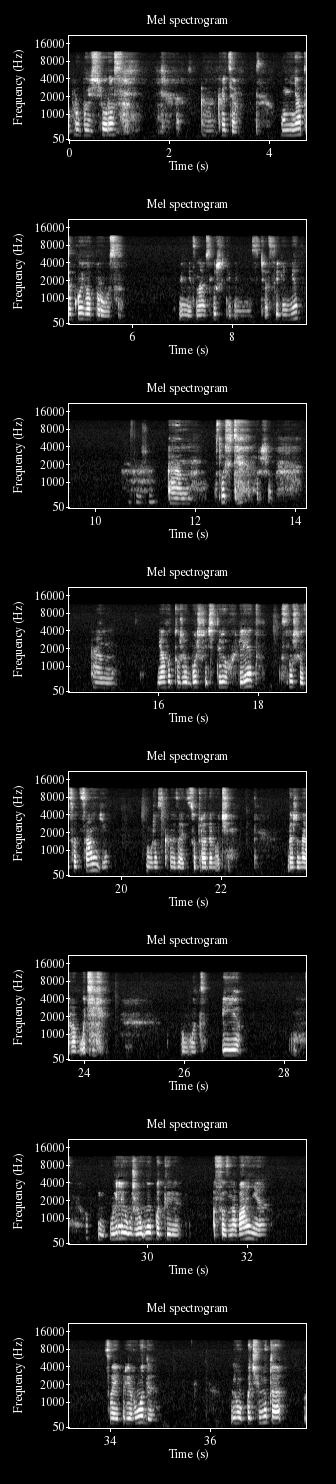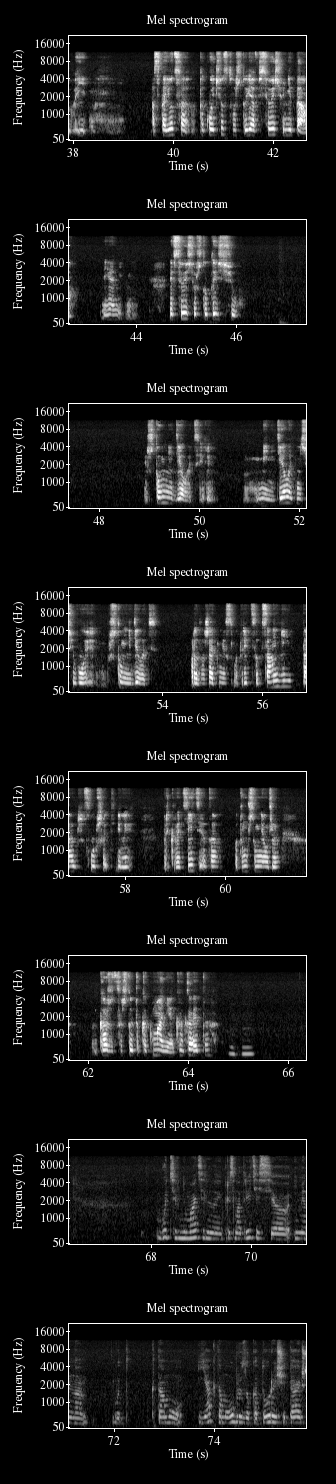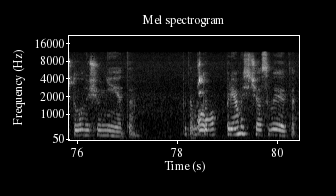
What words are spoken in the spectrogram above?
Попробую еще раз. Э, Катя, у меня такой вопрос. Я не знаю, слышите вы меня сейчас или нет. Слышу. Эм, слышите? Хорошо. Эм, я вот уже больше четырех лет слушаю сатсанги, можно сказать, с утра до ночи, даже на работе. Вот. И были уже опыты осознавания своей природы, но почему-то остается такое чувство, что я все еще не там. Я, я все еще что-то ищу. И что мне делать? Или мне не делать ничего? Что мне делать? Продолжать мне смотреть сатсанги, также слушать? Или прекратить это? Потому что мне уже кажется, что это как мания какая-то. Угу. Будьте внимательны и присмотритесь э, именно вот к тому я, к тому образу, который считает, что он еще не это. Потому что прямо сейчас вы это.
